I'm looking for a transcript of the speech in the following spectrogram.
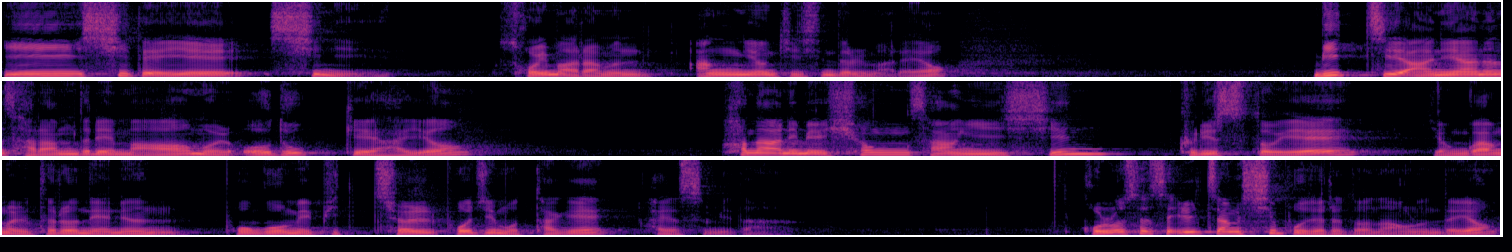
이 시대의 신이 소위 말하면 악령 귀신들을 말해요. 믿지 아니하는 사람들의 마음을 어둡게 하여 하나님의 형상이신 그리스도의 영광을 드러내는 복음의 빛을 보지 못하게 하였습니다. 골로새서 1장 15절에도 나오는데요.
